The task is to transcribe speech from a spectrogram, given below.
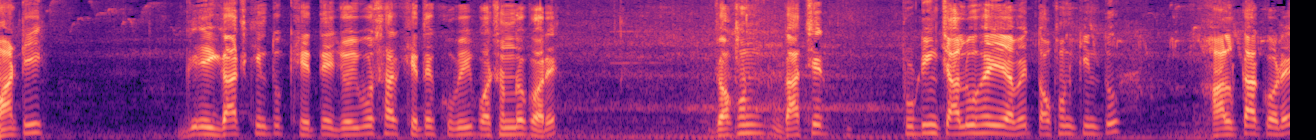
মাটি, এই গাছ কিন্তু খেতে, জৈব সার খেতে খুবই পছন্দ করে। যখন গাছের ফ্রুটিং চালু হয়ে যাবে, তখন কিন্তু হালকা করে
